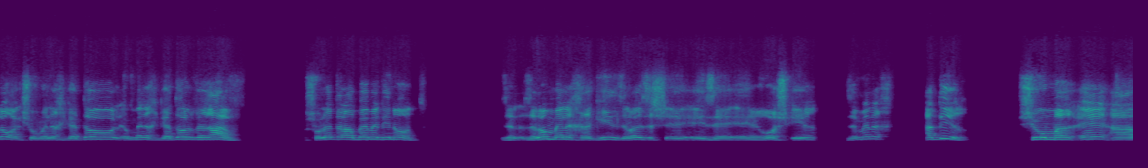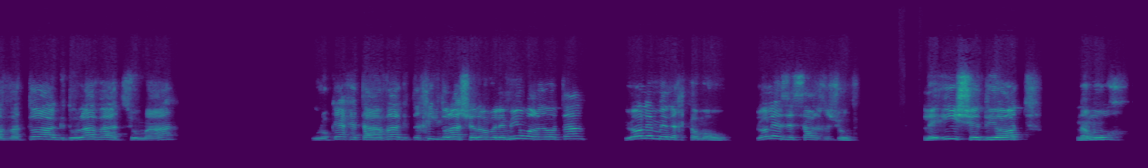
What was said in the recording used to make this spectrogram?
לא רק שהוא מלך גדול, הוא מלך גדול ורב. הוא שולט על הרבה מדינות. זה, זה לא מלך רגיל, זה לא איזה, איזה אה, ראש עיר, זה מלך אדיר, שהוא מראה אהבתו הגדולה והעצומה, הוא לוקח את האהבה הכי גדולה שלו, ולמי הוא מראה אותה? לא למלך כמוהו, לא לאיזה שר חשוב, לאיש אדיוט נמוך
